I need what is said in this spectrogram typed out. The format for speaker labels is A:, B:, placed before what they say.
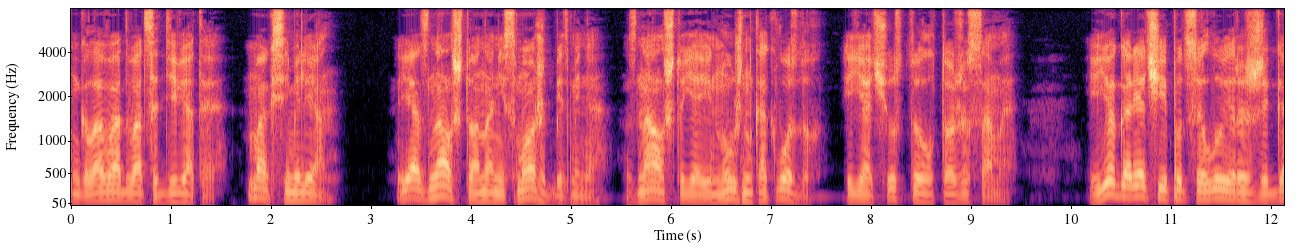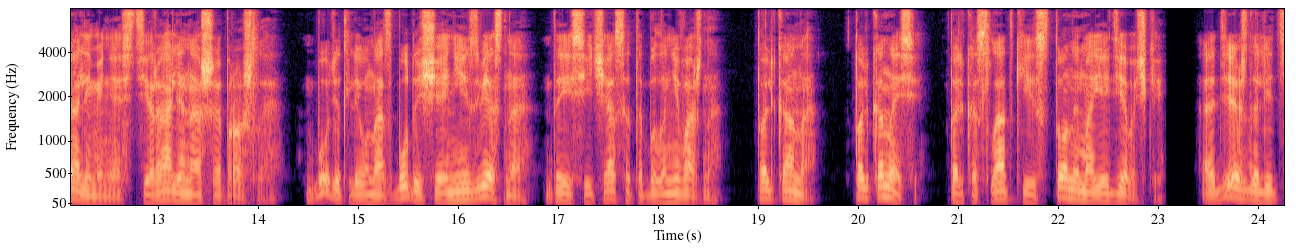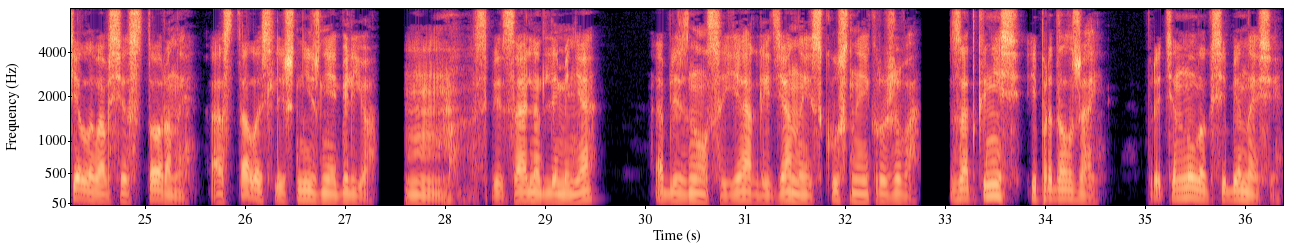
A: Глава 29. Максимилиан. Я знал, что она не сможет без меня. Знал, что я ей нужен как воздух. И я чувствовал то же самое. Ее горячие поцелуи разжигали меня, стирали наше прошлое. Будет ли у нас будущее, неизвестно, да и сейчас это было неважно. Только она, только Несси, только сладкие стоны моей девочки. Одежда летела во все стороны, осталось лишь нижнее белье. Ммм, специально для меня? Облизнулся я, глядя на искусные кружева. «Заткнись и продолжай», — притянула к себе Несси.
